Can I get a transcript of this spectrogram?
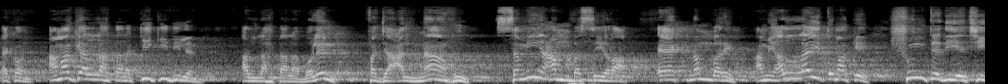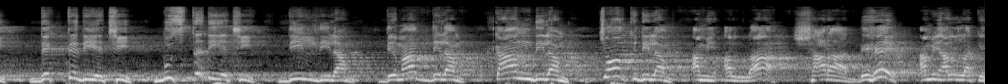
এখন আমাকে আল্লাহ তালা কি কি দিলেন? আল্লাহ তালা বলেন ফাজা আল্লাহু সামি বাসিরা। এক নম্বরে, আমি আল্লাহই তোমাকে শুনতে দিয়েছি, দেখতে দিয়েছি, বুঝতে দিয়েছি, দিল দিলাম। দেমাগ দিলাম, কান দিলাম, চোখ দিলাম, আমি আল্লাহ সারা দেহে, আমি আল্লাহকে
